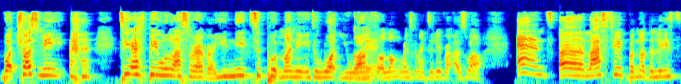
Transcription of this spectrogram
But trust me, TFP will last forever. You need to put money into what you Got want it. for a long run. It's going to deliver as well. And uh, last tip, but not the least,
